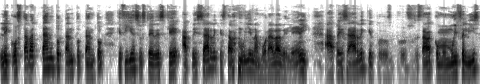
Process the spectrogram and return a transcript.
Le costaba tanto, tanto, tanto, que fíjense ustedes que a pesar de que estaba muy enamorada del Eric, a pesar de que pues, pues estaba como muy feliz,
